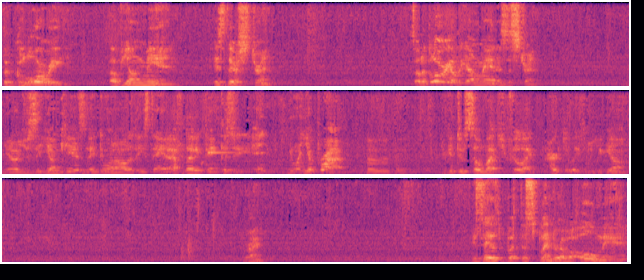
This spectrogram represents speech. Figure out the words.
The glory of young men is their strength. So the glory of a young man is his strength. You know, you see young kids and they're doing all of these things, athletic things, because you, in, you in your prime. Mm-hmm. You can do so much. You feel like Hercules when you're young. Right? It says, but the splendor of an old man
